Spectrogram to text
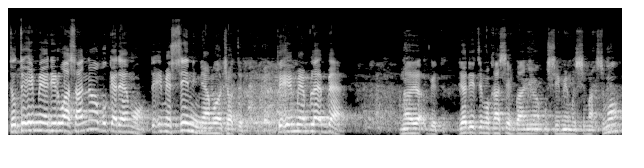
Tok Email di luar sana bukan demo. Tok sini ni yang bawa contoh. Tok black bag. Nah ya begitu. Jadi terima kasih banyak muslimin muslimat semua.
